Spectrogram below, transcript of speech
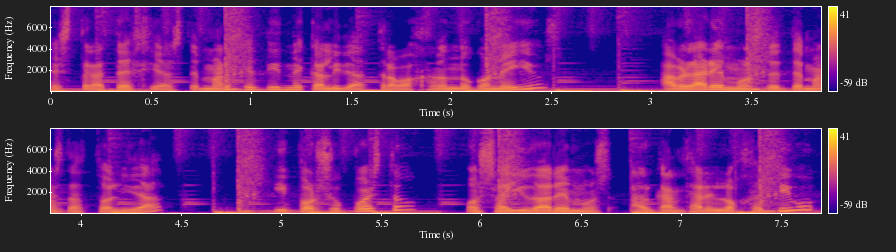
estrategias de marketing de calidad trabajando con ellos, hablaremos de temas de actualidad y por supuesto os ayudaremos a alcanzar el objetivo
